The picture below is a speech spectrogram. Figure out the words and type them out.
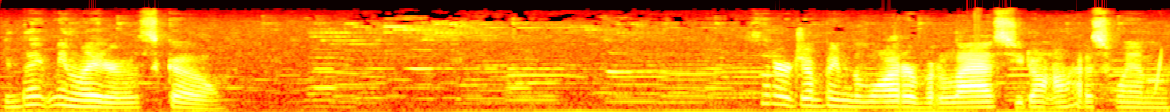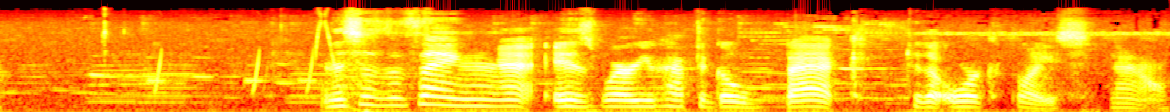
Thank me later, let's go. Consider jumping in the water, but alas, you don't know how to swim. And this is the thing, is where you have to go back to the orc place now.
